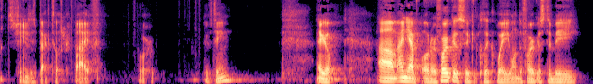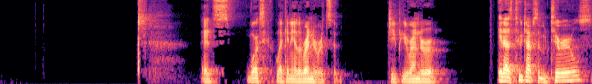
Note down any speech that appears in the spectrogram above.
Let's change this back to like five or 15. There you go. Um, and you have autofocus, so you can click where you want the focus to be. It's works like any other renderer. It's a GPU renderer it has two types of materials.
